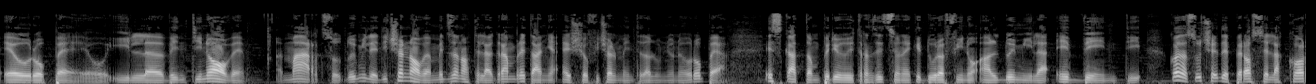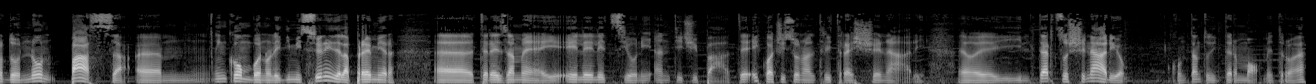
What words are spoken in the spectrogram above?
Europeo. Il 29 marzo 2019 a mezzanotte la Gran Bretagna esce ufficialmente dall'Unione Europea e scatta un periodo di transizione che dura fino al 2020. Cosa succede però se l'accordo non passa? Ehm, incombono le dimissioni della Premier eh, Theresa May e le elezioni anticipate e qua ci sono altri tre scenari. Eh, il terzo scenario con tanto di termometro, eh,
